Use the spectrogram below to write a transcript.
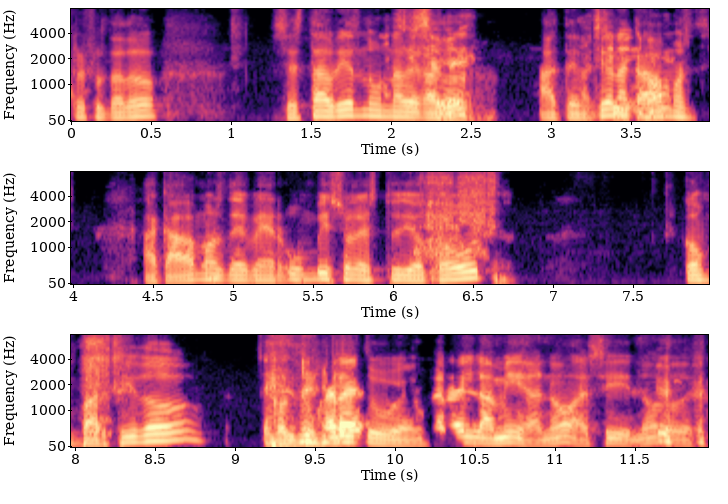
resultado. Se está abriendo un navegador. Atención, acabamos, acabamos de ver un Visual Studio Code compartido con tu cara, tu cara es la mía, ¿no? Así, ¿no? Lo dejamos.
